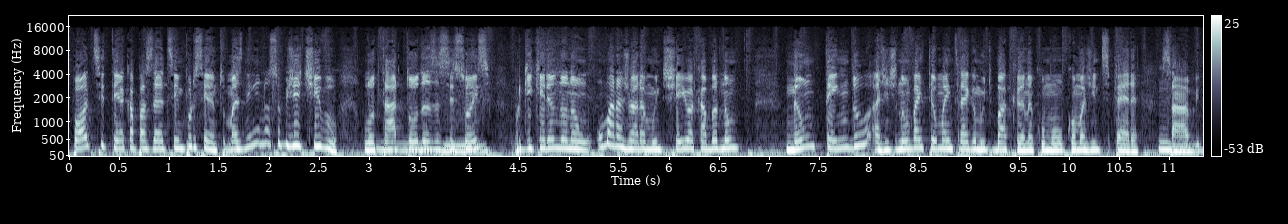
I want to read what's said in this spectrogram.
pode-se ter a capacidade de 100%, mas nem é nosso objetivo lotar todas as sessões, porque querendo ou não, o Marajó é muito cheio, acaba não não tendo, a gente não vai ter uma entrega muito bacana como, como a gente espera, sabe?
